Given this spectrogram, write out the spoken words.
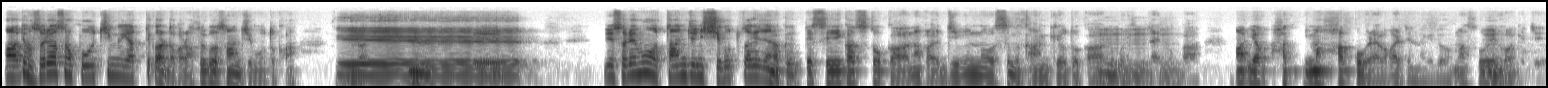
あ、でもそれはそのコーチングやってからだから、それこそ35とか。へえで、それも単純に仕事だけじゃなくて、生活とか、なんか自分の住む環境とか、うんどこに住みたいとか、あいやは今8個ぐらい分かれてるんだけど、まあそういうの分けて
